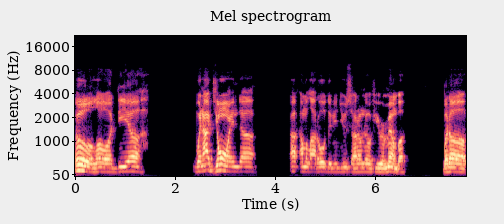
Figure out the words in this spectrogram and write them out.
Oh Lord, the uh, when I joined, uh, I, am a lot older than you, so I don't know if you remember, but uh,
